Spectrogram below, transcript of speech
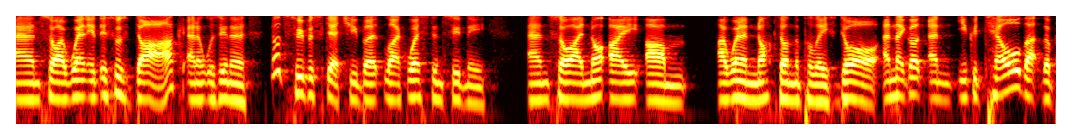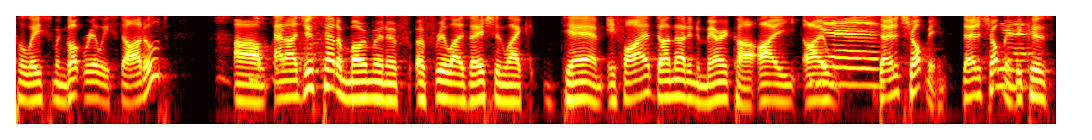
And so I went, this was dark and it was in a, not super sketchy, but like Western Sydney. And so I not, I, um, I went and knocked on the police door and they got, and you could tell that the policeman got really startled. Um, my and I just had a moment of, of realization, like, damn, if I had done that in America, I, I, Yeah. they'd have shot me. They'd have shot me because,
